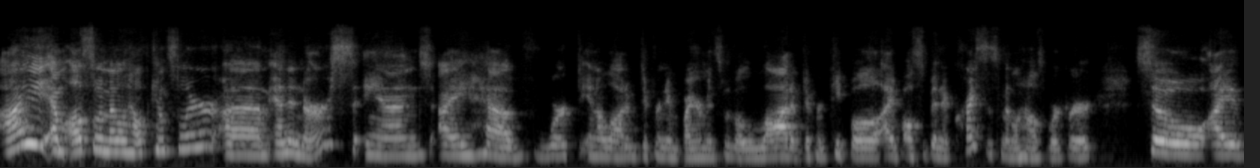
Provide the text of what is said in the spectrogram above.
I am also a mental health counselor um, and a nurse, and I have worked in a lot of different environments with a lot of different people. I've also been a crisis mental health worker. So I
